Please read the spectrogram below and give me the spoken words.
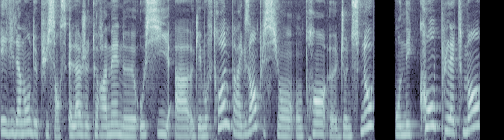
évidemment de puissance. Et là, je te ramène euh, aussi à Game of Thrones, par exemple. Si on, prend euh, Jon Snow, on est complètement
